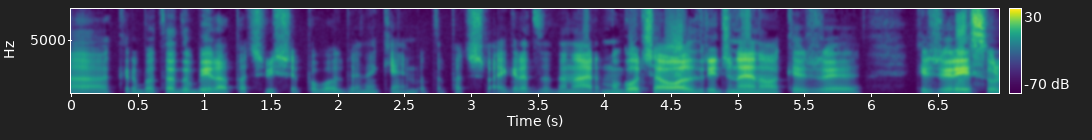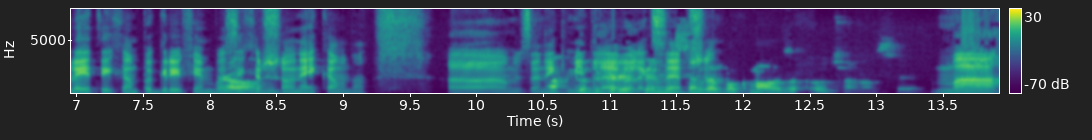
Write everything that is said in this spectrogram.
Uh, ker bo ta dobila pač više pogodbe nekje in bo ta pač šla igrati za denar. Mogoče Aldridge ne, no, ki je že, ki je že res v letih, ampak Griffin bo zihar šel nekam. No. Um, za nek mid-level exception. Mislim, da bo kmalo zaključeno vse. Ma,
